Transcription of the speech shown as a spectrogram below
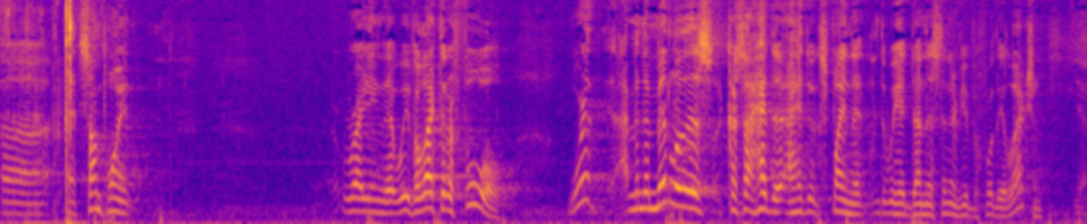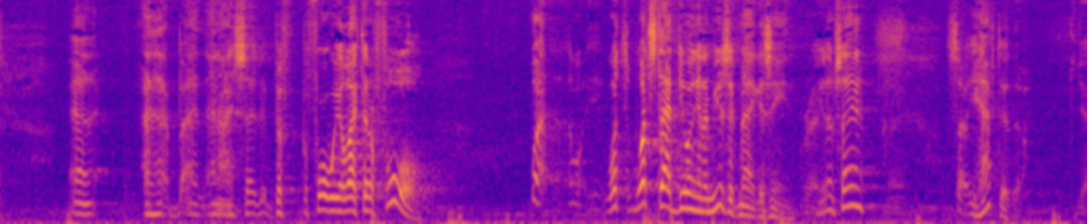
uh, at some point writing that we've elected a fool. We're, I'm in the middle of this because I had to I had to explain that, that we had done this interview before the election. Yeah. And and, and I said before we elected a fool. What what's what's that doing in a music magazine? Right. You know what I'm saying? Right. So you have to though. Yeah.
